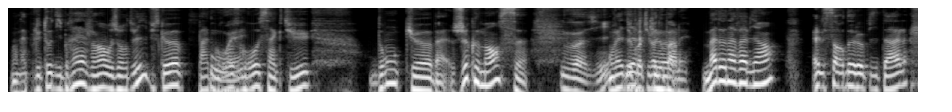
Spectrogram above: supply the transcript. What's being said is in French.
on a plutôt dit brève hein, aujourd'hui, puisque pas de grosse, Ouais. grosse actu. Donc, euh, bah, je commence. Vas-y, On va de dire quoi tu vas nous parler? Madonna va bien, elle sort de l'hôpital.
